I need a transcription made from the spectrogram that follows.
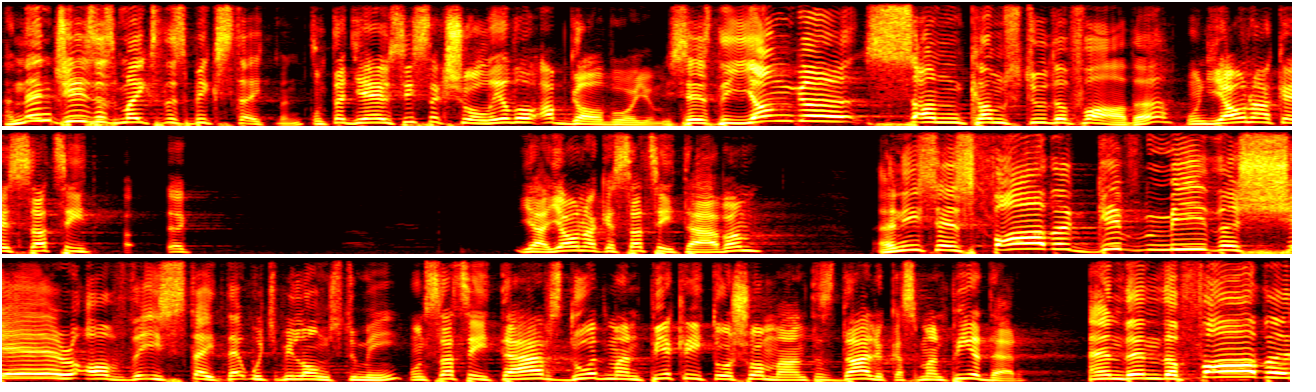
And then Jesus makes this big statement. Un tad Jēzus izsaka šo lielo apgalvojumu. He says, The younger son comes to the father, Un jaunākais sacīja, jā, jaunākais sacīja tēvam, and he says, Father, give me the share of the estate, that which belongs to me. un sacīja, tēvs, dod man piekrītošo mantas daļu, kas man pieder. And then the father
